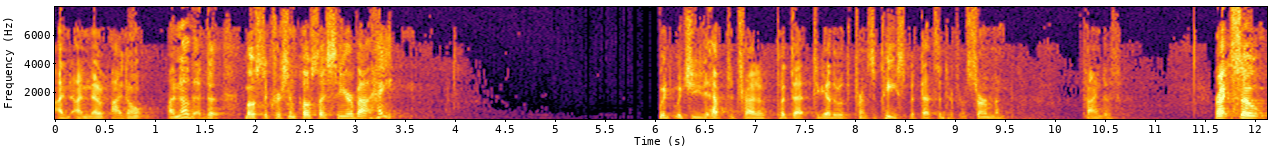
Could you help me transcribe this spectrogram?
I, I know, I don't, I know that. The, most of the Christian posts I see are about hate which, which you have to try to put that together with the Prince of Peace, but that's a different sermon, kind of. Right? So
